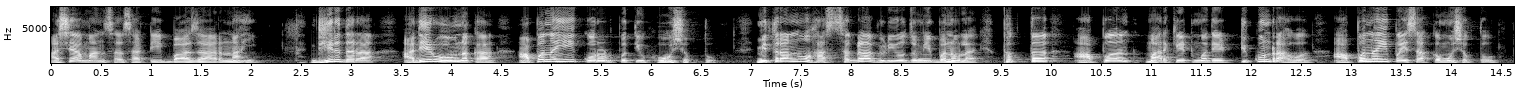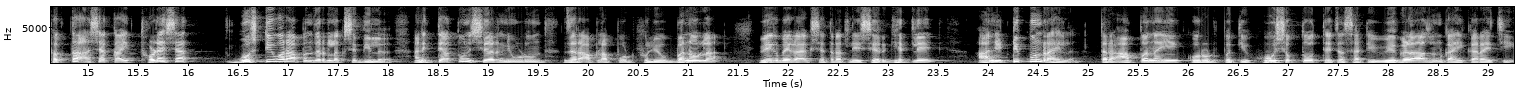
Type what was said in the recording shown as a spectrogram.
अशा माणसासाठी बाजार नाही. धीर धरा अधीर होऊ नका आपणही करोडपती होऊ शकतो. मित्रांनो हा सगळा व्हिडिओ जो मी बनवला आहे फक्त आपण मार्केटमध्ये टिकून राहावं आपणही पैसा कमवू शकतो. फक्त अशा काही थोड्याशा गोष्टीवर आपण जर लक्ष दिलं आणि त्यातून शेअर निवडून जर आपला पोर्टफोलिओ बनवला वेगवेगळ्या क्षेत्रातले शेअर घेतले आणि टिकून राहिलं तर आपणही करोडपती होऊ शकतो. त्याच्यासाठी वेगळं अजून काही करायची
